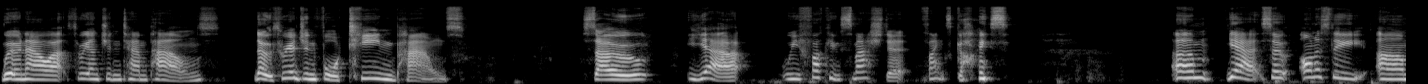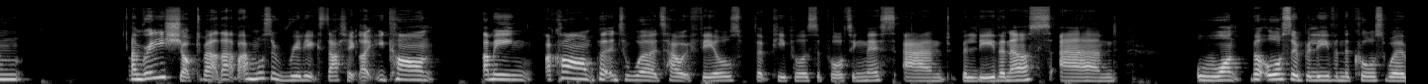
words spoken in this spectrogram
We're now at 310 pounds. No, 314 pounds. So, yeah, we fucking smashed it. Thanks, guys. Um, yeah, so honestly, um, I'm really shocked about that, but I'm also really ecstatic. Like, you can't, I mean, I can't put into words how it feels that people are supporting this and believe in us and want, but also believe in the cause we're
